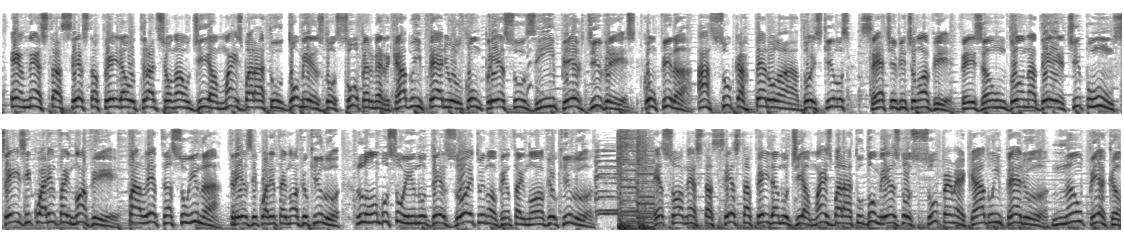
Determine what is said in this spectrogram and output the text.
É nesta sexta-feira o tradicional dia mais barato do mês do Supermercado Império com preços imperdíveis. Confira: açúcar pérola 2 quilos 7,29, feijão Dona D tipo 1 6,49, paleta suína 13,49 o quilo, lombo suíno 18,99 o quilo. É só nesta sexta-feira, no dia mais barato do mês do Supermercado Império. Não percam!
